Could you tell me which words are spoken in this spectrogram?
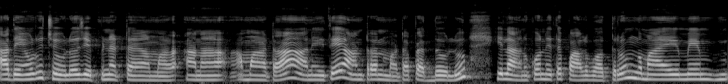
ఆ దేవుడు చెవిలో చెప్పినట్టే అన్నమా- అన మాట అని అయితే అంటారనమాట పెద్దోళ్ళు. ఇలా అనుకొని అయితే పాలు పోతారు. ఇంకా మా మేము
